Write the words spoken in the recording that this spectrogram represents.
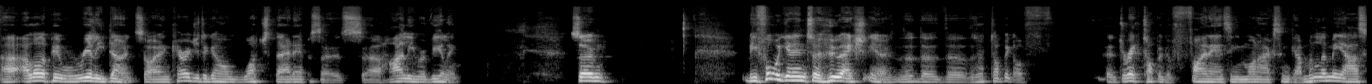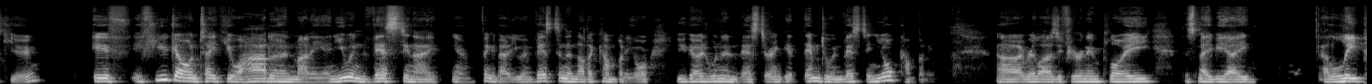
uh, a lot of people really don't. So I encourage you to go and watch that episode. It's uh, highly revealing. So before we get into who actually, you know, the the, the, topic of the direct topic of financing monarchs and government, let me ask you if if you go and take your hard-earned money and you invest in a you know think about it you invest in another company or you go to an investor and get them to invest in your company uh, i realize if you're an employee this may be a a leap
